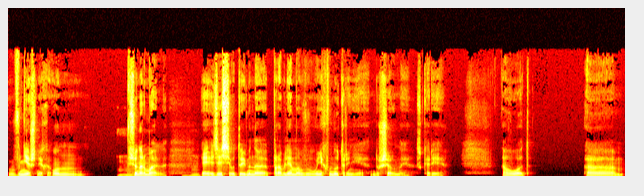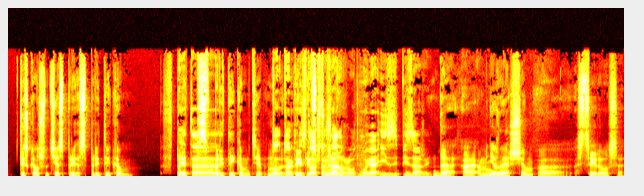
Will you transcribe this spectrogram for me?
внешних, он Мгм. все нормально. Мгм. И здесь вот именно проблема у них внутренние, душевные, скорее. Вот. Э, Ты сказал, что тебе с, при- с притыком, в при- Это с притыком тебе, ну, То- Только ты- из-за того, что вспоминал. жанр роуд-муви, а из-за пейзажей. Да, а, а мне знаешь, чем э, ассоциировался?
